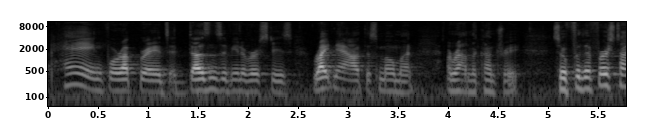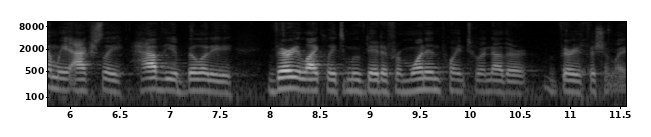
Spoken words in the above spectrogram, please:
paying for upgrades at dozens of universities right now at this moment around the country. So for the first time, we actually have the ability, very likely, to move data from one endpoint to another very efficiently.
